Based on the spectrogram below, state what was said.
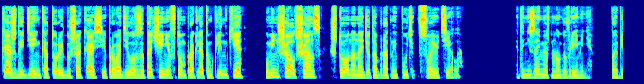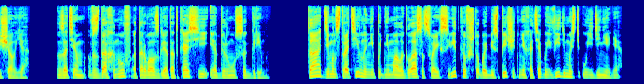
Каждый день, который душа Кассии проводила в заточении в том проклятом клинке, уменьшал шанс, что она найдет обратный путь в свое тело. «Это не займет много времени», — пообещал я. Затем, вздохнув, оторвал взгляд от Кассии и обернулся к Грим. Та демонстративно не поднимала глаз от своих свитков, чтобы обеспечить мне хотя бы видимость уединения.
